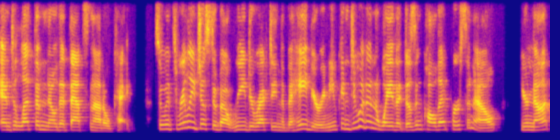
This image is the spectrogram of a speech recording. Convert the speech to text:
and to let them know that that's not okay. So it's really just about redirecting the behavior. And you can do it in a way that doesn't call that person out. You're not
